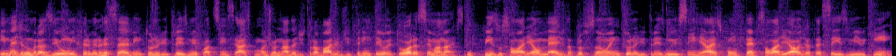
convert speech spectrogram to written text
Em média no Brasil, um enfermeiro recebe em torno de R$ 3.400 por uma jornada de trabalho de 38 horas semanais. O piso salarial médio da profissão é em torno de R$ 3.100, com um teto salarial de até R$ 6.500.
